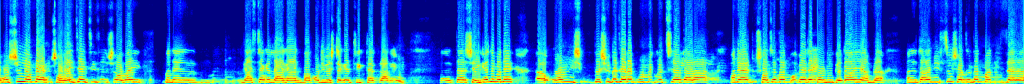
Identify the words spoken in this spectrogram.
অবশ্যই আমরা সবাই চাইছি যে সবাই মানে গাছটাকে লাগাক বা পরিবেশটাকে ঠিকঠাক রাখুক তা সেইখানে মানে ওর উদ্দেশ্যটা যারা পূর্ণ করছে, তারা মানে একটু সচেতন ভাবে এটা করুক, এটাই আমরা মানে তারা নিশ্চয়ই সচেতন মানুষ যারা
